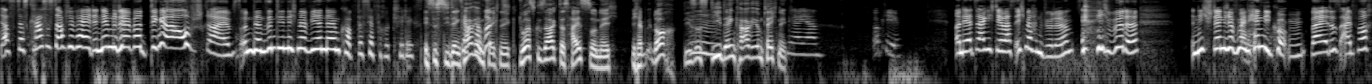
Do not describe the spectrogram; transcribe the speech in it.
das ist das Krasseste auf der Welt, indem du dir einfach Dinge aufschreibst und dann sind die nicht mehr wie in deinem Kopf. Das ist ja verrückt, Felix. Ist es die Denkarium-Technik? Ja du hast gesagt, das heißt so nicht. Ich habe doch, dieses hm. die Denkarium-Technik. Ja, ja. Okay. Und jetzt sage ich dir, was ich machen würde. Ich würde nicht ständig auf mein Handy gucken, weil das einfach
